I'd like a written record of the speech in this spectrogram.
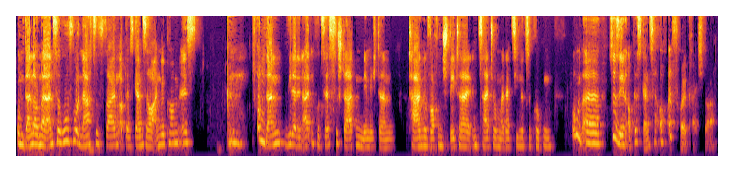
Um dann nochmal anzurufen und nachzufragen, ob das Ganze auch angekommen ist, um dann wieder den alten Prozess zu starten, nämlich dann Tage, Wochen später in Zeitungen, Magazine zu gucken, um äh, zu sehen, ob das Ganze auch erfolgreich war.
